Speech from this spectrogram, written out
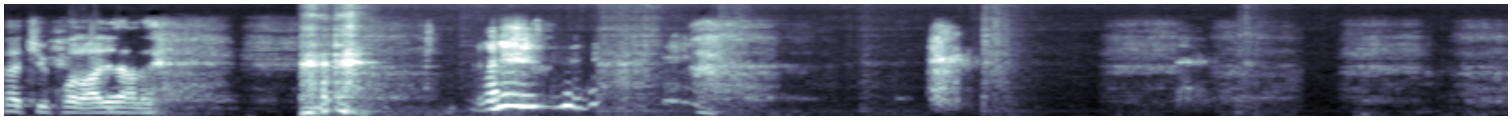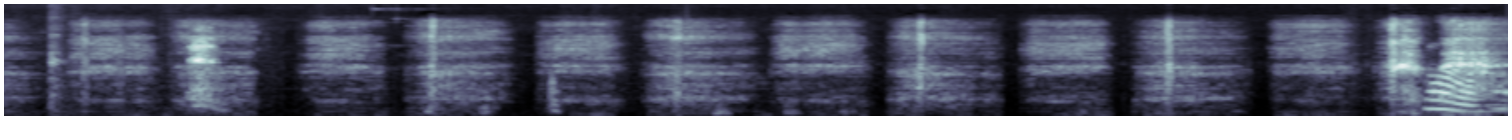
Ah, tu prendras l'air là. Ah.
